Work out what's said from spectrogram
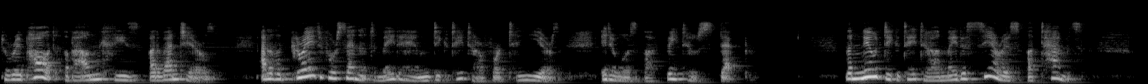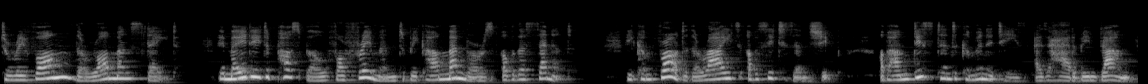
to report upon his adventures, and the grateful Senate made him dictator for ten years. It was a fatal step. The new dictator made serious attempts to reform the Roman state. He made it possible for freemen to become members of the Senate. He conferred the rights of citizenship upon distant communities as had been done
